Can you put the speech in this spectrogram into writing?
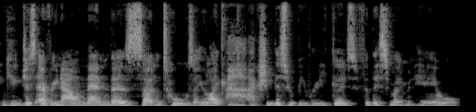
You just every now and then there's certain tools that you're like, ah, actually, this would be really good for this moment here. Or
